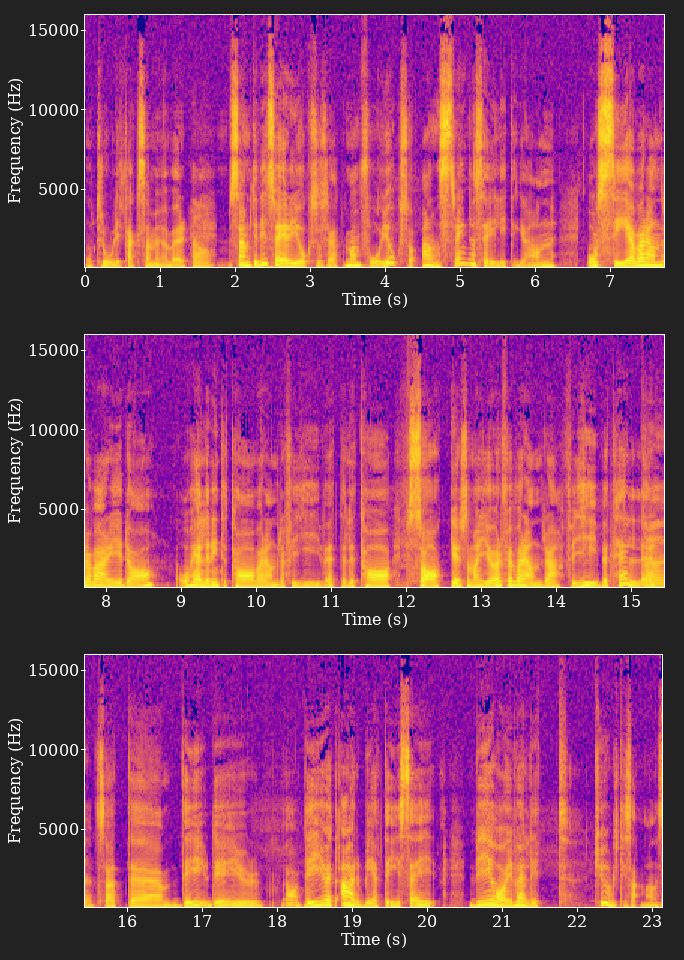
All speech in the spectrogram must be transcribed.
otroligt tacksam över. Ja. Samtidigt så är det ju också så att man får ju också anstränga sig lite grann och se varandra varje dag och heller inte ta varandra för givet eller ta saker som man gör för varandra för givet heller. Nej. Så att eh, det, är ju- det, är ju, ja, det är ju ett arbete i sig. Vi har ju väldigt kul tillsammans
